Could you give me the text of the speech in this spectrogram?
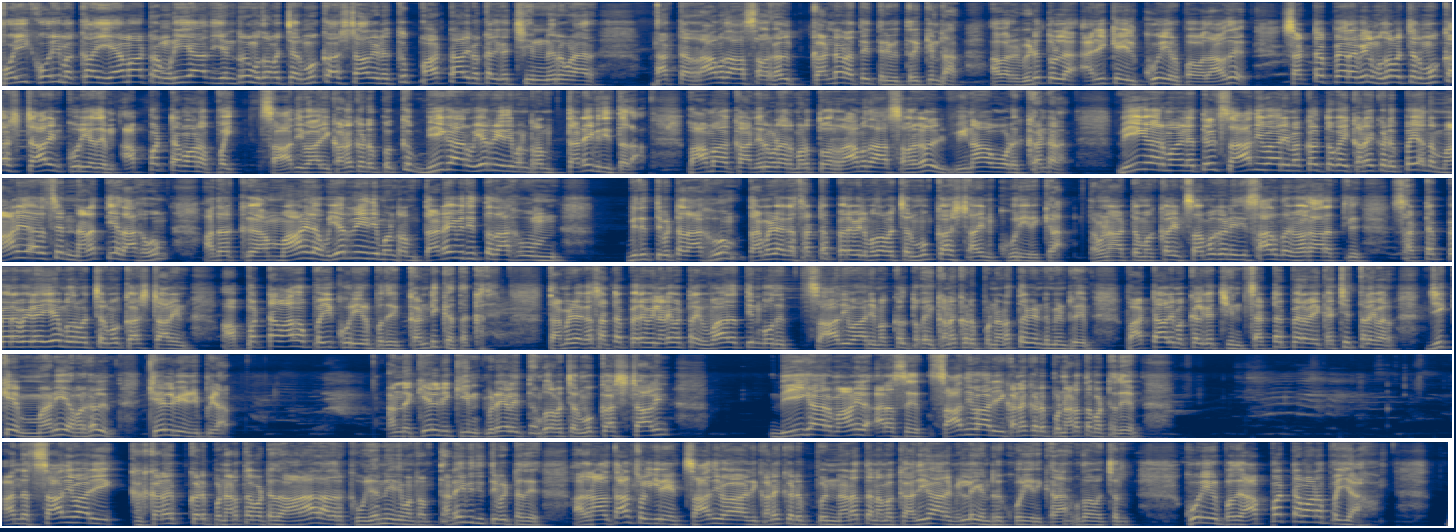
பொய் கூறி மக்களை ஏமாற்ற முடியாது என்று முதலமைச்சர் மு க ஸ்டாலினுக்கு பாட்டாளி மக்கள் கட்சியின் நிறுவனர் டாக்டர் ராமதாஸ் அவர்கள் கண்டனத்தை தெரிவித்திருக்கின்றார். அவர் விடுத்துள்ள அறிக்கையில் கூறியிருப்பதாவது சட்டப்பேரவையில் முதலமைச்சர் மு க ஸ்டாலின் கூறியது அப்பட்டமான பொய். சாதிவாரி கணக்கெடுப்புக்கு பீகார் உயர்நீதிமன்றம் தடை விதித்ததா? பாமக நிறுவனர் மருத்துவர் ராமதாஸ் அவர்கள் வினாவோடு கண்டனர் பீகார் மாநிலத்தில் சாதிவாரி மக்கள் தொகை கணக்கெடுப்பை அந்த மாநில அரசு நடத்தியதாகவும் அதற்கு அம்மாநில உயர்நீதிமன்றம் தடை விதித்ததாகவும் விதித்துவிட்டதாகவும் தமிழக சட்டப்பேரவையில் முதலமைச்சர் மு க ஸ்டாலின் கூறியிருக்கிறார். தமிழ்நாட்டு மக்களின் சமூக நிதி சார்ந்த விவகாரத்தில் சட்டப்பேரவையிலேயே முதலமைச்சர் மு க ஸ்டாலின் அப்பட்டமாக பொய் கூறியிருப்பது கண்டிக்கத்தக்கது. தமிழக சட்டப்பேரவையில் நடைபெற்ற விவாதத்தின் போது சாதிவாரி மக்கள் தொகை கணக்கெடுப்பு நடத்த வேண்டும் என்று பாட்டாளி மக்கள் கட்சியின் சட்டப்பேரவை கட்சித் தலைவர் ஜி கே மணி அவர்கள் கேள்வி எழுப்பினார். அந்த கேள்விக்கு விடையளித்த முதலமைச்சர் மு க ஸ்டாலின் பீகார் மாநில அரசு சாதிவாரி கணக்கெடுப்பு நடத்தப்பட்டது. அந்த சாதிவாரி க- கணக்கெடுப்பு நடத்தப்பட்டது. ஆனால் அதற்கு உயர்நீதிமன்றம் தடை விதித்து விட்டது. அதனால் தான் சொல்கிறேன் சாதிவாரி கணக்கெடுப்பு நடத்த நமக்கு அதிகாரம் இல்லை என்று கூறியிருக்கிறார் முதலமைச்சர். கூறியிருப்பது அப்பட்டமான பொய்யாகும்.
